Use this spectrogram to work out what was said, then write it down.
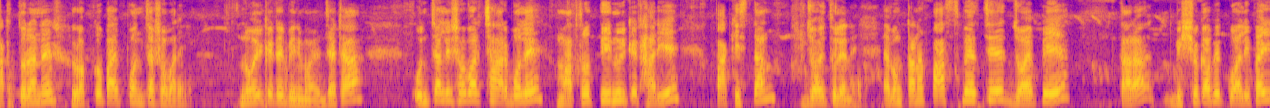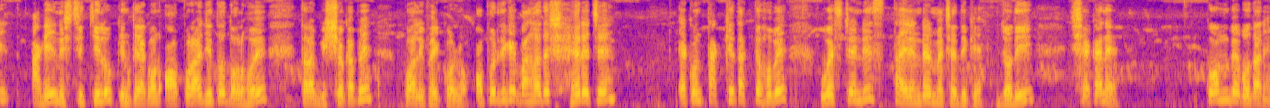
আটাত্তর রানের লক্ষ্য পায় পঞ্চাশ ওভারে। নয় উইকেটের বিনিময়ে, যেটা উনচাল্লিশ ওভার চার বলে মাত্র তিন উইকেট হারিয়ে পাকিস্তান জয় তুলে নেয় এবং টানা পাঁচ ম্যাচে জয় পেয়ে তারা বিশ্বকাপে কোয়ালিফাই আগেই নিশ্চিত ছিল, কিন্তু এখন অপরাজিত দল হয়ে তারা বিশ্বকাপে কোয়ালিফাই করল। অপরদিকে বাংলাদেশ হেরেছে, এখন তাকিয়ে থাকতে হবে ওয়েস্ট ইন্ডিজ থাইল্যান্ডের ম্যাচের দিকে। যদি সেখানে কম ব্যবধানে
